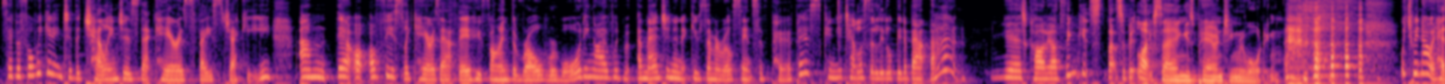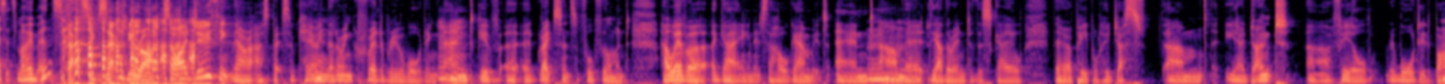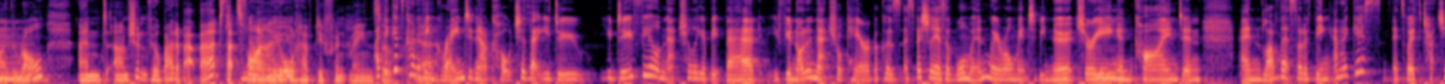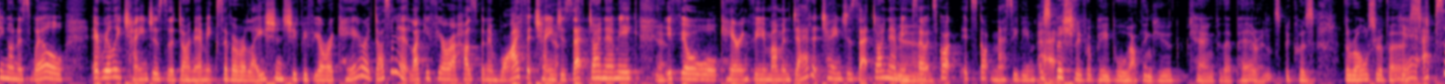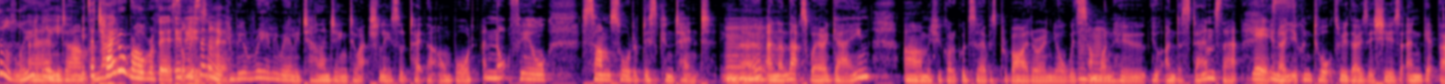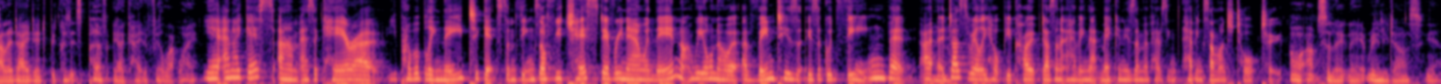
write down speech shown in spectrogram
So, before we get into the challenges that carers face, Jackie, um, there are obviously carers out there who find the role rewarding, I would imagine, and it gives them a real sense of purpose. Can you tell us a little bit about that? Yes, Carly, I think it's that's a bit like saying is parenting rewarding? Which we know it has its moments. That's exactly right. So I do think there are aspects of caring mm. that are incredibly rewarding mm-hmm. and give a, a, great sense of fulfillment. However, again, it's the whole gambit, and mm. um, the other end of the scale, there are people who just um, you know don't uh, feel rewarded by mm. the role and um, shouldn't feel bad about that. That's fine. No. We all have different means. I think of, it's kind yeah. of ingrained in our culture that you do you do feel naturally a bit bad if you're not a natural carer because especially as a woman we're all meant to be nurturing mm. and kind and and love that sort of thing. And i guess it's worth touching on as well it really changes the dynamics of a relationship if you're a carer doesn't it? Like if you're a husband and wife it changes that dynamic. If you're caring for your mum and dad it changes that dynamic. Yeah. so it's got it's got massive impact. Especially for people i think who are caring for their parents because the roles are reversed. Yeah absolutely. And, um, it's a total role reversal, it is, isn't it? It can be really, really challenging to actually sort of take that on board and not feel some sort of discontent, you mm. know. And then that's where again, um, if you've got a good service provider and you're with mm-hmm. someone who who understands that, yes. you know, you can talk through those issues and get validated because it's perfectly okay to feel that way. Yeah, and I guess um, as a carer, you probably need to get some things off your chest every now and then. We all know a, a vent is is a good thing, but uh, it does really help you cope, doesn't it? Having that mechanism of having having someone to talk to. Oh, absolutely, it really does. Yeah.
